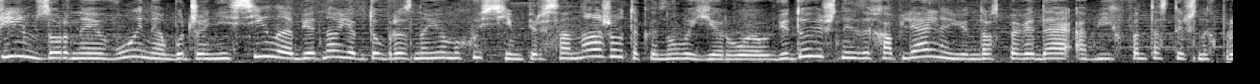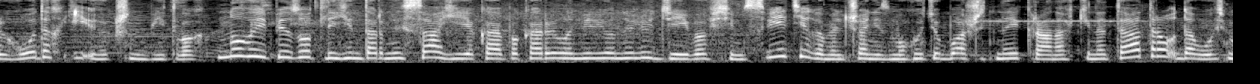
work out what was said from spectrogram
Фільм «Зорныя войны. Абуджанне сілы» аб'яднаў як добра знаёмых усім персанажаў, так і новых герояў. Відовішны і захапляльна ён распавядае аб іх фантастычных прыгодах і экшн-бітвах. Новы эпізод легендарнай сагі, якая пакарыла мільёны людзей ва ўсім свеце, гамельчане змогуць убачыць на экранах кінотэатраў да 8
